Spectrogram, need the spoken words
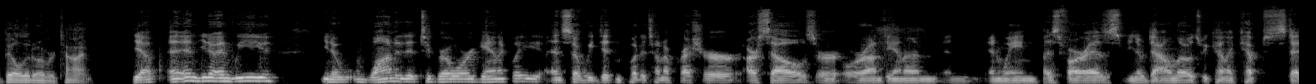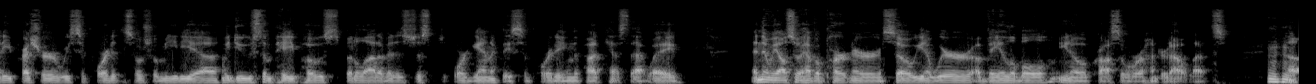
build it over time. Yep. And, and, you know, and we, you know, wanted it to grow organically. And so we didn't put a ton of pressure ourselves or, or on Dana and, and, and Wayne as far as, you know, downloads. We kind of kept steady pressure. We supported the social media. We do some pay posts, but a lot of it is just organically supporting the podcast that way. And then we also have a partner. So, you know, we're available, you know, across over 100 outlets. Mm-hmm. Um,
